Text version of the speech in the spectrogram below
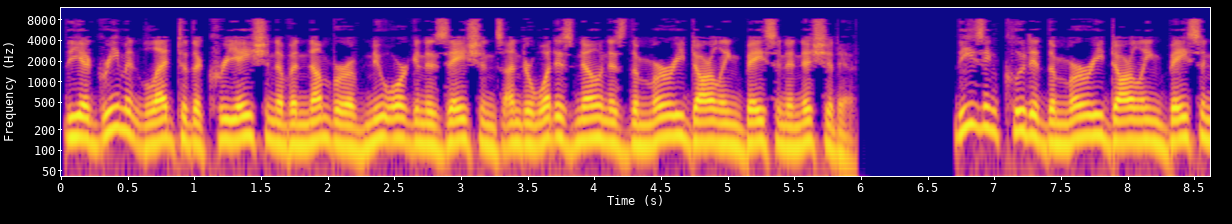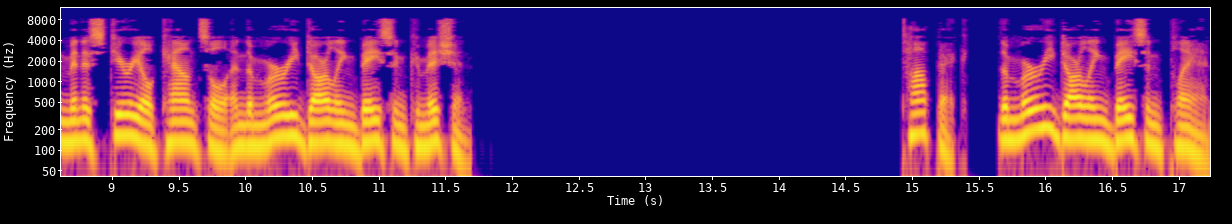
The agreement led to the creation of a number of new organizations under what is known as the Murray-Darling Basin Initiative. These included the Murray-Darling Basin Ministerial Council and the Murray-Darling Basin Commission. The Murray-Darling Basin Plan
